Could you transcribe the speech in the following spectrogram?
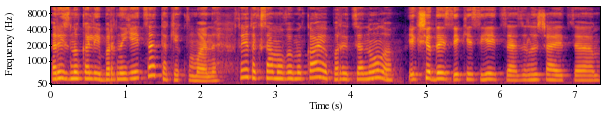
різнокаліберне яйце, так як в мене, то я так само вимикаю, перетягнула. Якщо десь якесь яйце залишається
